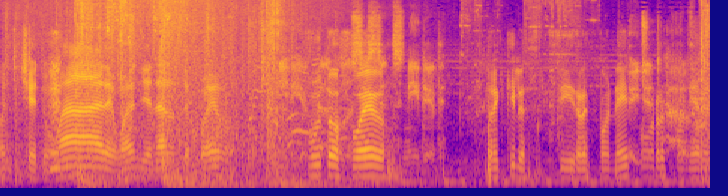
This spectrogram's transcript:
Conche tu madre, weón, llenaron de fuego. Puto fuego. Tranquilos, si out of respawnear en...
